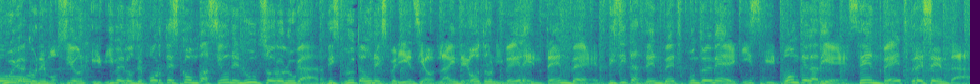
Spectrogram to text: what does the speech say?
Juega con emoción y vive los deportes con pasión en un solo lugar. Disfruta una experiencia online de otro nivel en TenBet. Visita tenbet.mx y ponte la 10. TenBet presenta.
